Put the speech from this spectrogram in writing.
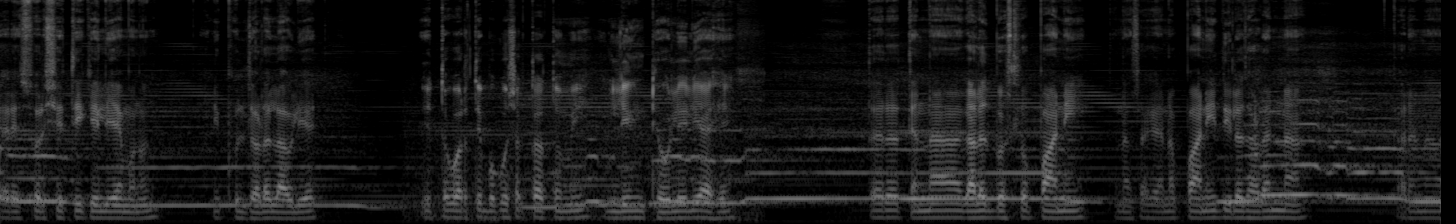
टेरेसवर शेती केली आहे म्हणून. आणि फुलझाडं लावली आहेत. इथं वरती बघू शकता तुम्ही. लिंक ठेवलेली आहे. तर त्यांना घालत बसलो पाणी. त्यांना सगळ्यांना पाणी दिलं झाडांना. कारण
